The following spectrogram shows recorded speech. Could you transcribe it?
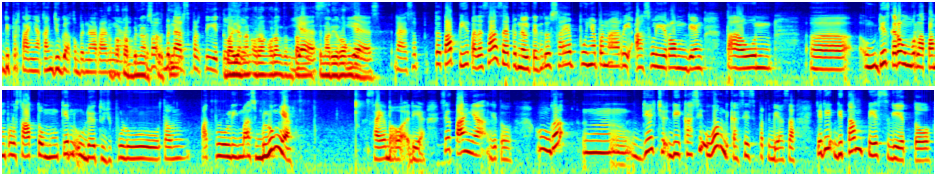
dipertanyakan juga kebenarannya. Apakah benar seperti benar seperti itu? bayangan gitu. orang-orang tentang Yes, penari ronggeng? Yes. Nah, tetapi pada saat saya penelitian itu saya punya penari asli ronggeng tahun um, dia sekarang umur 81, mungkin udah 70 tahun 45 sebelumnya saya bawa dia. Saya tanya gitu, enggak, mm, dia dikasih uang dikasih seperti biasa. Jadi ditampis gitu.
